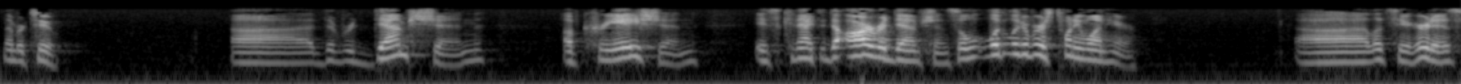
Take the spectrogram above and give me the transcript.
Number two, uh, the redemption of creation is connected to our redemption. So look, look at verse 21 here. Uh, let's see, here it is.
